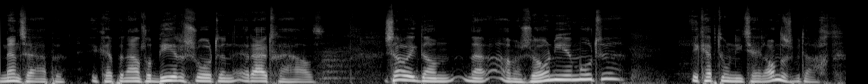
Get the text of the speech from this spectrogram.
mensapen. Ik heb een aantal berensoorten eruit gehaald. Zou ik dan naar Amazonië moeten? Ik heb toen iets heel anders bedacht.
